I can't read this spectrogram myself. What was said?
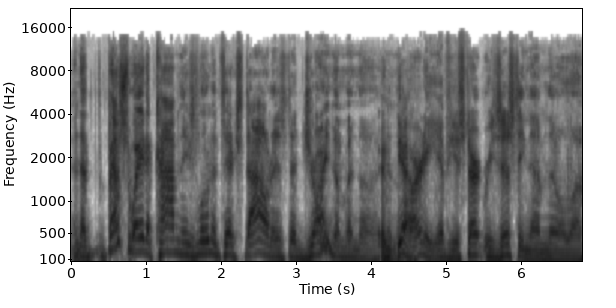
And the, the best way to calm these lunatics down is to join them in the, in the yeah. party. If you start resisting them, they'll uh,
